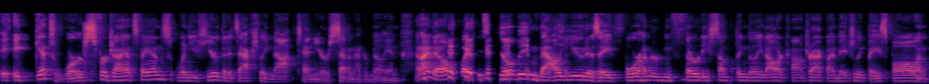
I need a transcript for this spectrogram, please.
it, it, gets worse for Giants fans when you hear that it's actually not 10 years, 700 million. And I know like it's still being valued as a 430 something million dollar contract by Major League Baseball. And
